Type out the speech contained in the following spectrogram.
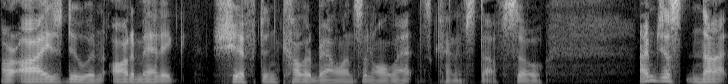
Our eyes do an automatic shift in color balance and all that kind of stuff. So I'm just not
